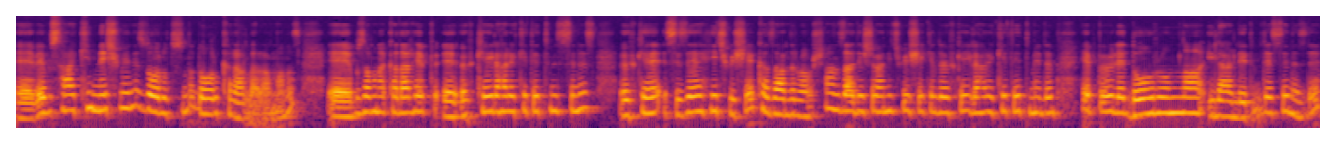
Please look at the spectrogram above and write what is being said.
e, ve bu sakinleşmeniz doğrultusunda doğru kararlar almanız. E, bu zamana kadar hep e, öfkeyle hareket etmişsiniz. Öfke size hiçbir şey kazandırmamış. Hanzade işte ben hiçbir şekilde öfkeyle hareket etmedim. Hep böyle doğrumla ilerledim deseniz de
